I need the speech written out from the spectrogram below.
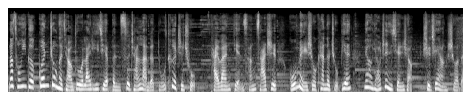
那从一个观众的角度来理解本次展览的独特之处。台湾典藏杂志《古美术刊》的主编廖尧镇先生是这样说的：“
